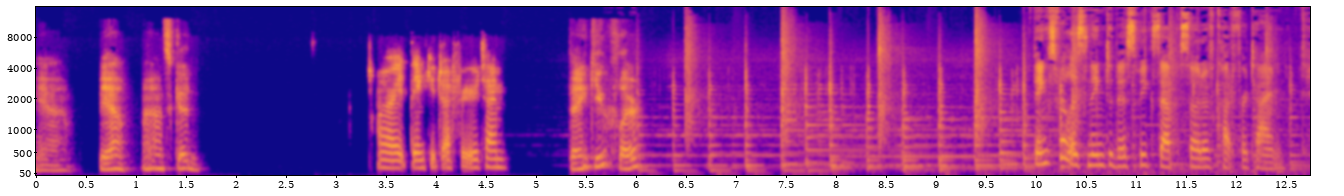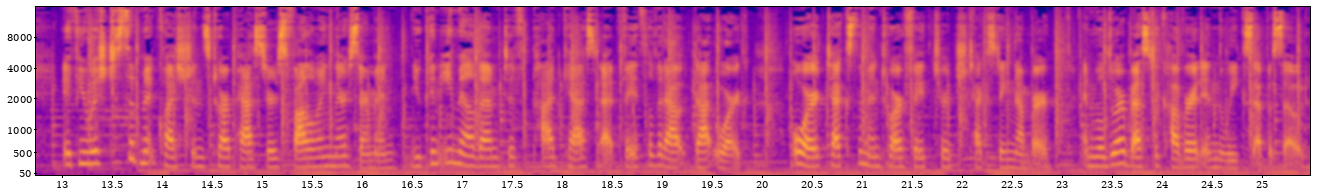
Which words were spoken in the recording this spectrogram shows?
Yeah, yeah, that's good. All right, thank you, Jeff, for your time. Thank you, Claire. Thanks for listening to this week's episode of Cut for Time. If you wish to submit questions to our pastors following their sermon, you can email them to podcast at faithliveitout.org or text them into our Faith Church texting number, and we'll do our best to cover it in the week's episode.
